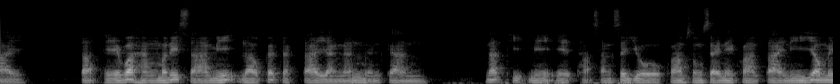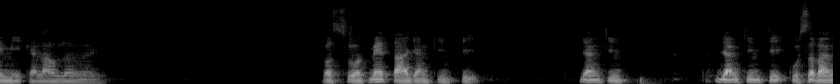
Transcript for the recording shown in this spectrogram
าย ตะเทวหังมริสามิเราก็จักตายอย่างนั้นเหมือนกัน นัตถิเมเอทะสังสโย ความสงสัยในความตายนี้ย่อมไม่มีแก่เราเลย บทสวดเมตตายังกินจิ ยังกินยังกินจิกุสรัง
